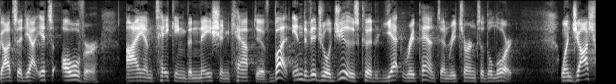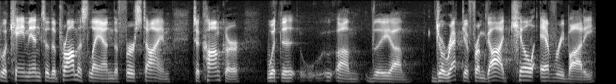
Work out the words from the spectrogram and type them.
God said, Yeah, it's over. I am taking the nation captive. But individual Jews could yet repent and return to the Lord. When Joshua came into the promised land the first time to conquer with the, um, the um, directive from God kill everybody,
